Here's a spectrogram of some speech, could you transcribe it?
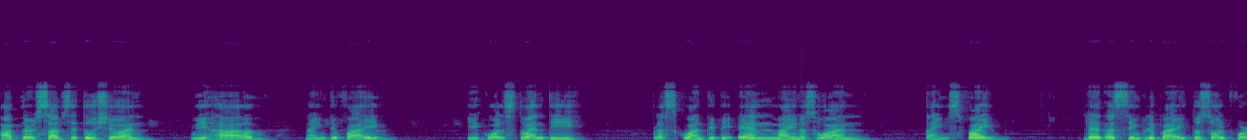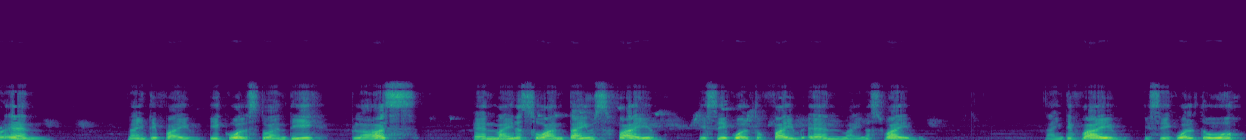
After substitution, we have 95 equals 20 plus quantity n minus 1 times 5. Let us simplify to solve for n. 95 equals 20 plus n minus 1 times 5 is equal to 5n minus 5. 95 is equal to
